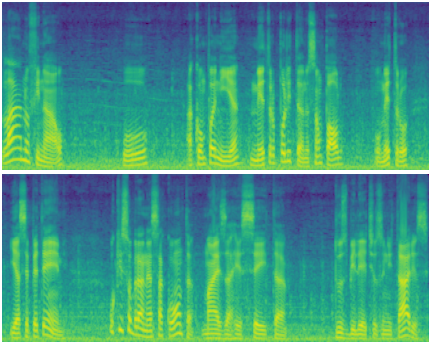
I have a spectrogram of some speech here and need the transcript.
lá no final o, a Companhia Metropolitano São Paulo, o metrô, e a CPTM. O que sobrar nessa conta, mais a receita dos bilhetes unitários,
